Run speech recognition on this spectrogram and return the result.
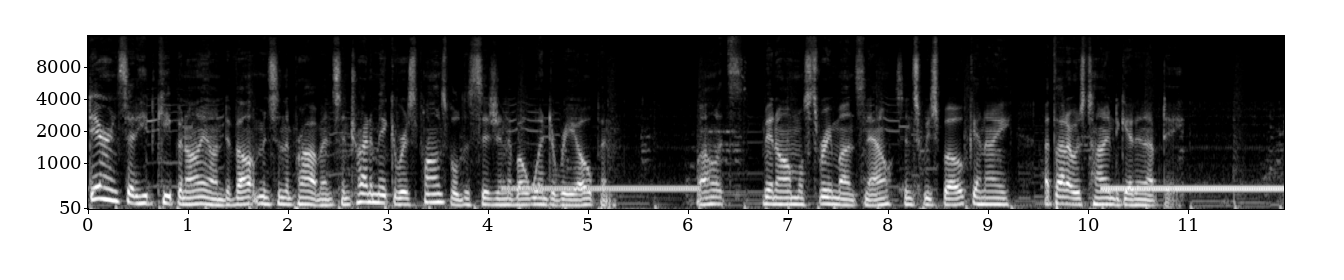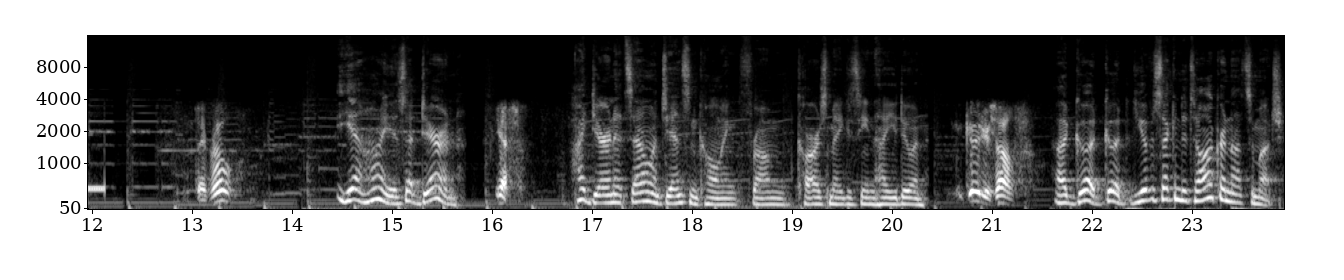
Darren said he'd keep an eye on developments in the province and try to make a responsible decision about when to reopen. Well, it's been almost three months now since we spoke, and I, I thought it was time to get an update. Devereaux? Yeah, hi, is that Darren? Yes. Hi, Darren. It's Alan Janssen calling from Cars Magazine. How you doing? Good yourself. Uh, good, good. Do you have a second to talk or not so much?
